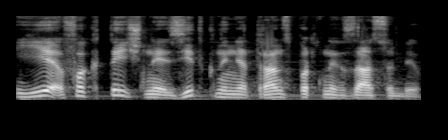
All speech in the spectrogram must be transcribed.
є фактичне зіткнення транспортних засобів.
